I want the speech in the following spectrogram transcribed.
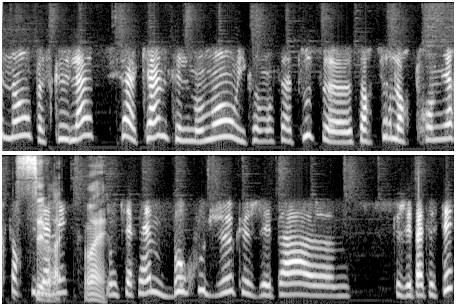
et non, parce que là, tu sais, à Cannes, c'est le moment où ils commencent à tous euh, sortir leur première sortie C'est d'année. Ouais. Donc il y a quand même beaucoup de jeux que j'ai pas euh, que j'ai pas testé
